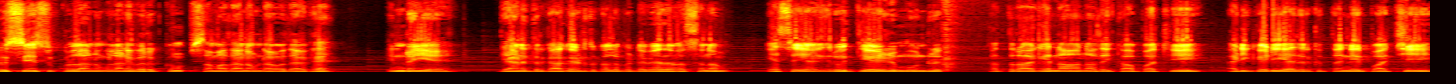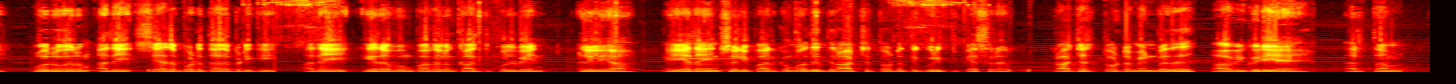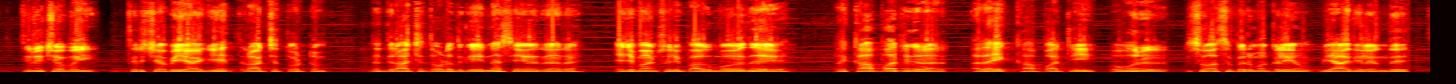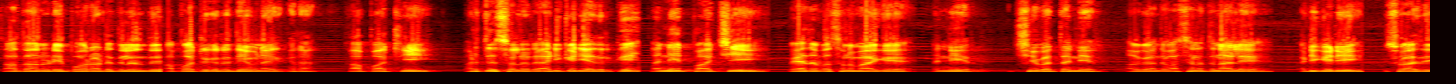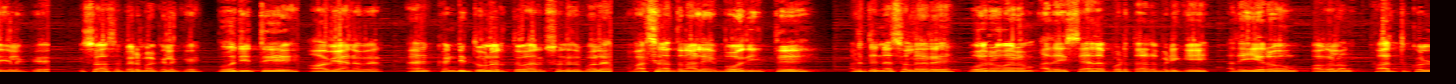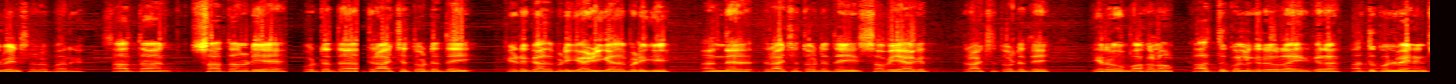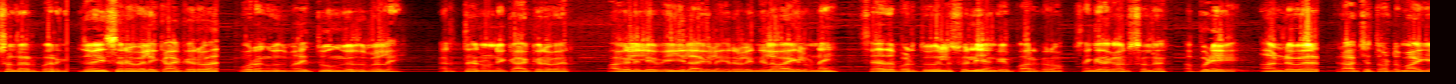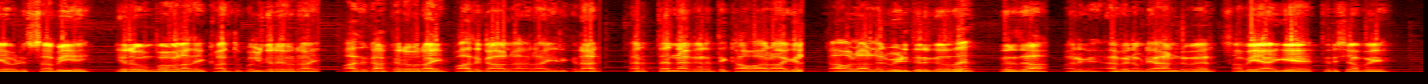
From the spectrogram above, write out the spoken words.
கிறிஸ்தியேசுக்குள்ளான உங்கள் அனைவருக்கும் சமாதானம் உண்டாவதாக. இன்றைய தியானத்திற்காக எடுத்துக்கொள்ளப்பட்ட வேதவசனம் எஸ்ஐயா இருபத்தி ஏழு மூன்று. கத்தராக நான் அதை காப்பாற்றி அடிக்கடி அதற்கு தண்ணீர் பாய்ச்சி ஒருவரும் அதை சேதப்படுத்தாதபடிக்கு அதை இரவும் பகலும் காத்துக்கொள்வேன். அல்லையா எதையும் சொல்லி பார்க்கும்போது திராட்சை தோட்டத்தை குறித்து பேசுகிறார் திராட்சை தோட்டம் என்பது ஆவிக்குரிய அர்த்தம் திருச்சபை திருச்சபையாகிய திராட்சை தோட்டம் இந்த திராட்சை தோட்டத்துக்கு என்ன செய்கிறாரு? எஜமான் சொல்லி பார்க்கும்போது அதை காப்பாற்றுகிறார். அதை காப்பாற்றி. ஒவ்வொரு விசுவாச பெருமக்களையும் வியாதியிலிருந்து சாத்தானுடைய போராட்டத்திலிருந்து காப்பாற்றுகிற தேவனாக இருக்கிறார் காப்பாற்றி. அடுத்து சொல்றாரு அடிக்கடி அதற்கு தண்ணீர் பாய்ச்சி. வேத வசனமாகிய தண்ணீர் சிவ தண்ணீர். ஆக அந்த வசனத்தினாலே அடிக்கடி விசுவாசிகளுக்கு விசுவாச பெருமக்களுக்கு போதித்து ஆவியானவர் கண்டித்து உணர்த்துவார் சொன்னது போல. வசனத்தினாலே போதித்து அடுத்து என்ன சொல்றாரு? ஒருவரும் அதை சேதப்படுத்தாதபடிக்கு அதை இரவும் பகலும் காத்து கொள்வேன்னு சொல்ற பாருங்க. சாத்தான் சாத்தானுடைய கூட்டத்தை திராட்சை தோட்டத்தை கெடுக்காதபடிக்கு அழிக்காதபடிக்கு அந்த திராட்சை தோட்டத்தை சபையாக திராட்சை தோட்டத்தை இரவும் பகலும் காத்து கொள்கிறவராயிருக்கிறார் காத்து கொள்வேன்னு சொல்றாரு பாருங்க. இதோ இசிறுவேலை காக்கிறவர் உறங்குவதும் இல்லை தூங்குவதும் இல்லை கர்த்தர் உன்னை காக்கிறவர். பகலிலே வெயிலாகல இரவில் நிலவாயில் உன்னை சேதப்படுத்துவதில் சொல்லி அங்கே பார்க்கிறோம். சங்கீதக்காரர் சொல்றார் அப்படி ஆண்டவர் திராட்சை தோட்டமாகிய அவருடைய சபையை இரவும் பகலும் அதை காத்து கொள்கிறவராய் பாதுகாக்கிறவராய் பாதுகாவலராய் இருக்கிறார் கர்த்த நகரத்தை காவாராக காவலாளர் விழித்திருக்கிறது. விருதா பாருங்க. ஆகவே நம்முடைய ஆண்டவர் சபையாகிய திருச்சபை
